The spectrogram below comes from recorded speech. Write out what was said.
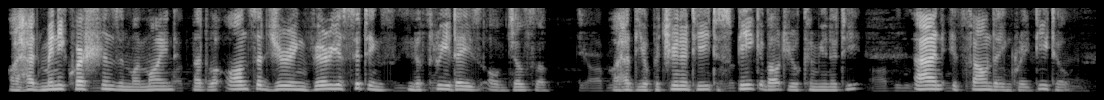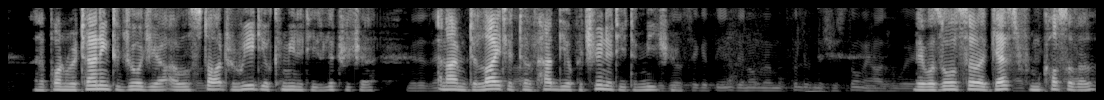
I had many questions in my mind that were answered during various sittings in the three days of Jalsa. I had the opportunity to speak about your community and its founder in great detail. And upon returning to Georgia, I will start to read your community's literature and I'm delighted to have had the opportunity to meet you. There was also a guest from Kosovo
